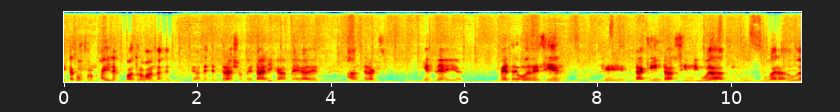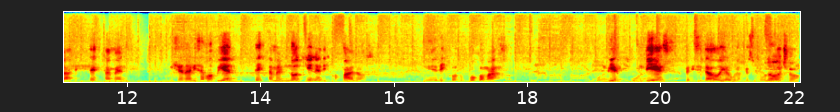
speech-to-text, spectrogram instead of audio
está conform hay las cuatro bandas del- grandes del trash, Metallica, Megadeth, Anthrax y Slayer. Me atrevo a decir que la quinta, sin ninguna, ningún lugar a duda, es Testament. Y si analizamos bien, Testament no tiene discos malos, tiene discos un poco más un 10, un 10 felicitado y algunos que son un 8,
